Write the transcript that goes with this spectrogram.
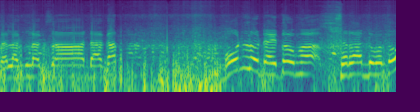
dalaglag sa dagat. Monlo na ito nga, sarado ba to?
